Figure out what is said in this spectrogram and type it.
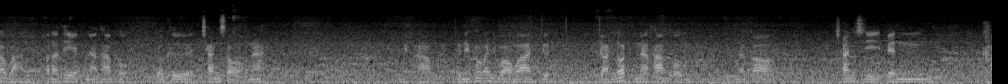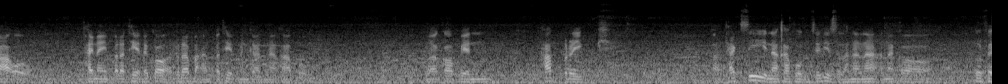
ระหว่างประเทศนะครับผมก็คือชั้น 2 นะนะครับจุดนี้เขาก็จะบอกว่าจุดจอดรถนะครับผมแล้วก็ชั้น 4 เป็นขาออกภายในประเทศแล้วก็ระหว่างประเทศเหมือนกันนะครับผมแล้วก็เป็นพับริก แท็กซี่นะครับผมเส้นที่สาธารณะแล้วก็รถไฟ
